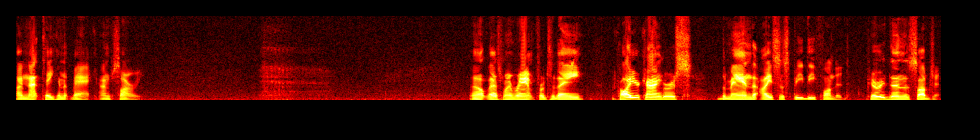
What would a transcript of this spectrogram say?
I'm not taking it back. I'm sorry. Well, that's my rant for today. Call your Congress. Demand that ISIS be defunded. Period. Then the subject.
